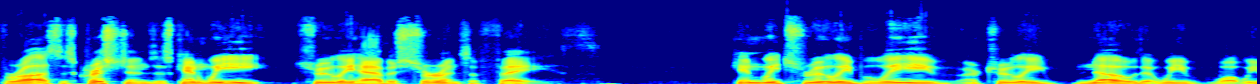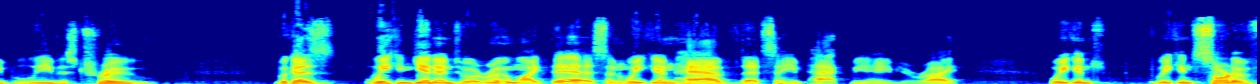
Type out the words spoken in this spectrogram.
for us as Christians is can we truly have assurance of faith? Can we truly believe or truly know that we what we believe is true? Because we can get into a room like this and we can have that same pack behavior, right? We can we can sort of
